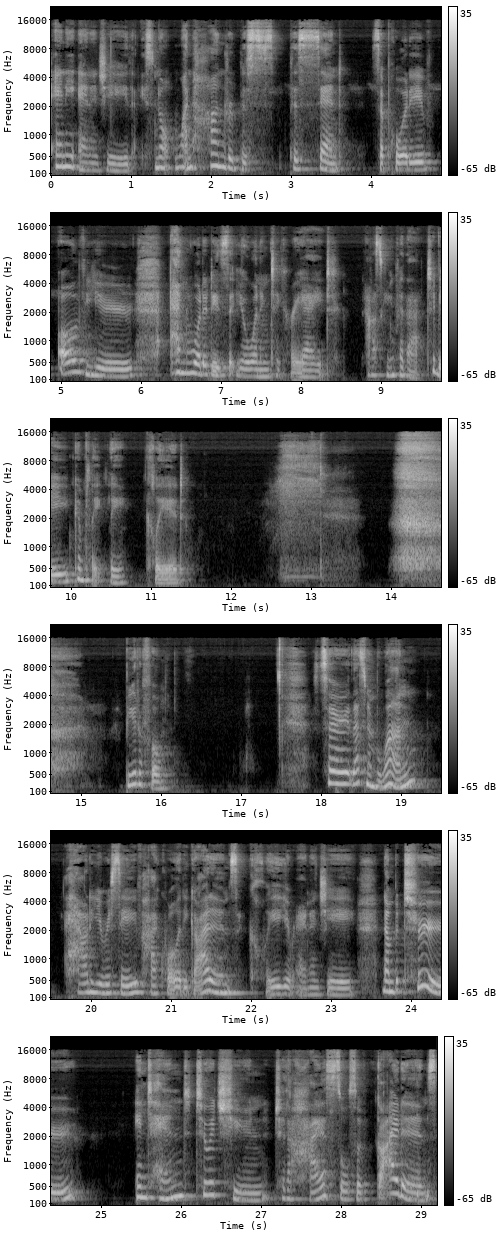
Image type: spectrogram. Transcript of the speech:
any energy that is not 100% supportive of you and what it is that you're wanting to create. Asking for that to be completely cleared. Beautiful. So that's number one. How do you receive high quality guidance? Clear your energy. Number two, Intend to attune to the highest source of guidance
